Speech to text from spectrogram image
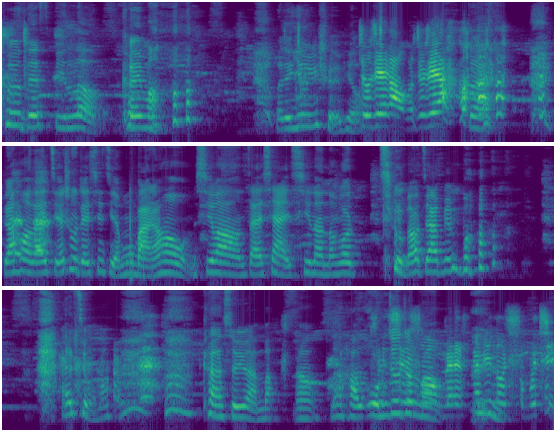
，Could This Be Love 可以吗？我的英语水平。就这样吧，就这样。对，然后来结束这期节目吧。然后我们希望在下一期呢能够 请到嘉宾吧？还请吗？看随缘吧。嗯，那好，我们就这么是说我们，嘉宾都请不起。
